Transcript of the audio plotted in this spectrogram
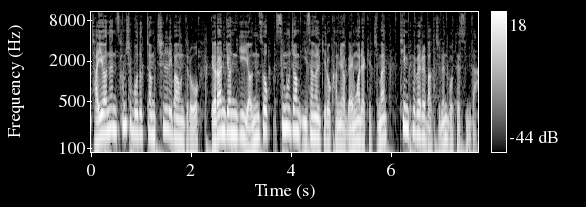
자이언은 35득점 7리바운드로 11경기 연속 20점 이상을 기록하며 맹활약했지만 팀 패배를 막지는 못했습니다.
